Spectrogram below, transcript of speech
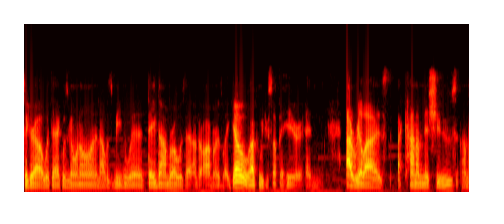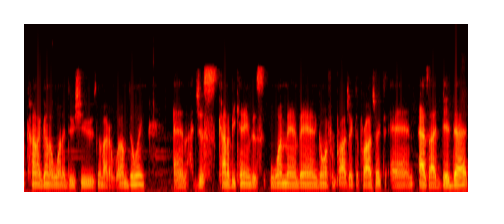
figure out what the heck was going on, and I was meeting with Dave Dombrow was at Under Armour. I was like, "Yo, how can we do something here?" And I realized I kind of miss shoes. I'm kind of gonna want to do shoes no matter what I'm doing and I just kind of became this one man band going from project to project. And as I did that,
